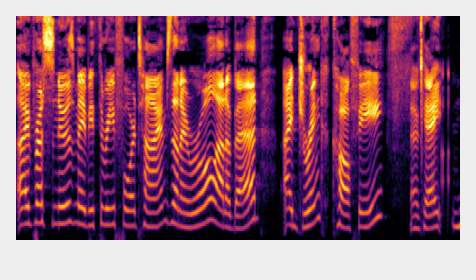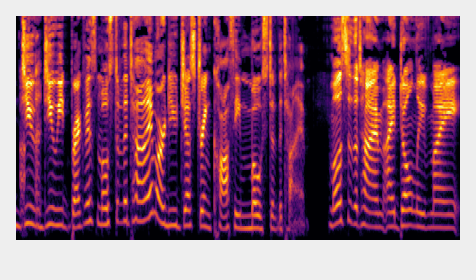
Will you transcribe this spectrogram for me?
I press snooze maybe three, four times. Then I roll out of bed. I drink coffee. Okay. Do you, do you eat breakfast most of the time or do you just drink coffee most of the time? Most of the time, I don't leave my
